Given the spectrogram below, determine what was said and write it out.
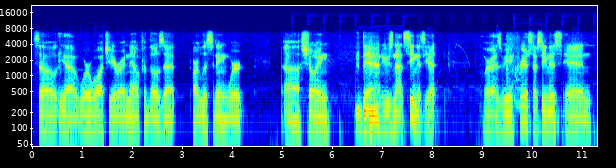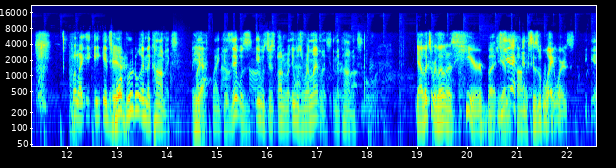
So yeah, we're watching it right now. For those that are listening, we're uh, showing Dan, who's not seen this yet, whereas me and Chris have seen this, and But like, it, it- it's Yeah. more brutal in the comics. Like, yeah, like because it was it was just unre- it was relentless in the comics. yeah, it looks relentless here, but yeah, Yeah. the comics is way worse. Yeah.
